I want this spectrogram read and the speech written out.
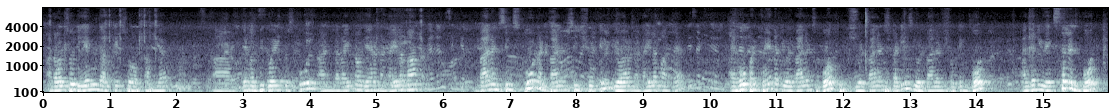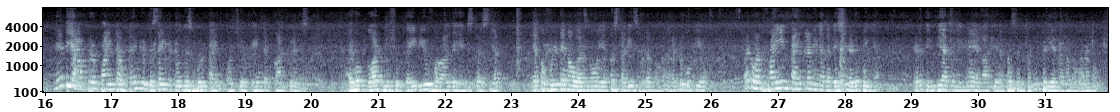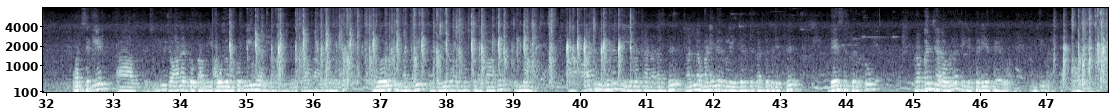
and also the young the young kids who come here they must be going to school and right now they are in a dilemma balancing school and balancing shooting you are in a dilemma there i hope and pray that you will balance both you will balance studies you will balance shooting both and then you excel in both maybe after a point of time you decide to do this full time once you have gained that confidence i hope god we should guide you for all the youngsters here எப்போ full டைமாக வரணும் எப்போ studies விடணும் ரெண்டு முக்கியம் but one fine டைமில் நீங்கள் அந்த டெசிஷன் எடுப்பீங்க. எடுத்து இந்தியாவுக்கு நீங்கள் எல்லாத்தையும் ரெப்ரசென்ட் பண்ணி பெரிய லெவலில் வரணும். Once again it's huge honour to come அவர்களுக்கும் மீடியா இருக்கிறாங்க அவர்களுக்கும் எல்லோருக்கும் நன்றி. இந்த ஈவெண்ட் சிறப்பாக இன்னும் uh, மிகுந்த ஈவெண்ட்டாக நடந்து நல்ல மனிதர்களை இங்கிருந்து கண்டுபிடித்து தேசத்திற்கும் பிரபஞ்ச அளவில் நீங்கள் பெரிய பெயர் நன்றி வணக்கம்.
